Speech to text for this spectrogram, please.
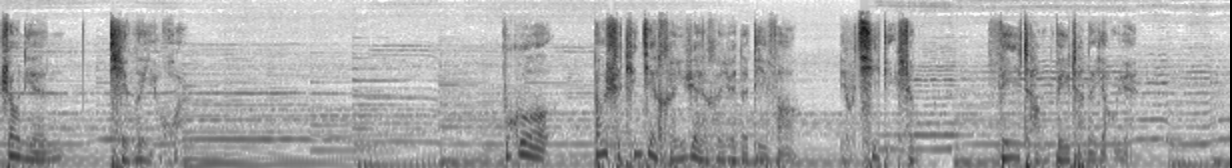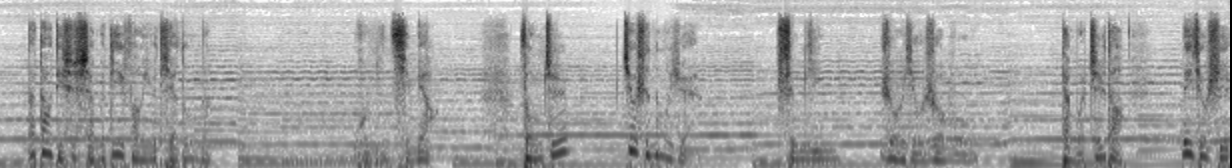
少年停了一会儿，不过当时听见很远很远的地方有汽笛声，非常非常的遥远。那到底是什么地方有铁路呢？莫名其妙。总之。就是那么远，声音若有若无，但我知道，那就是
